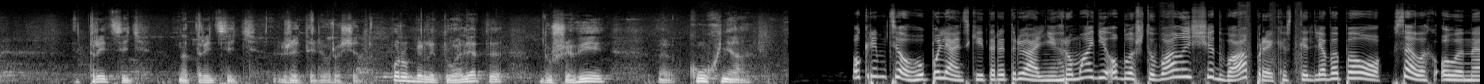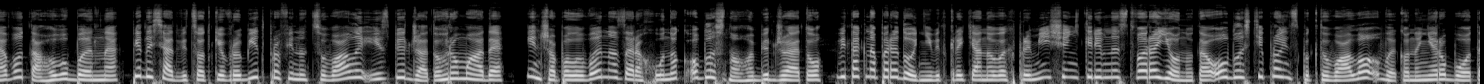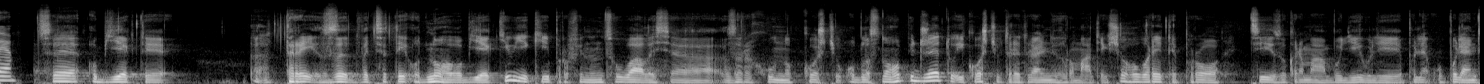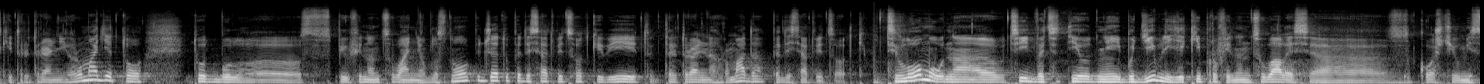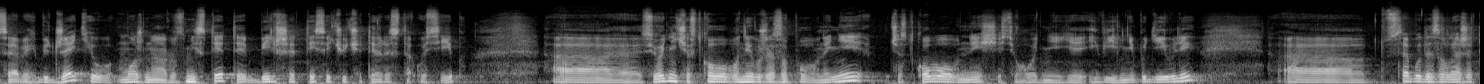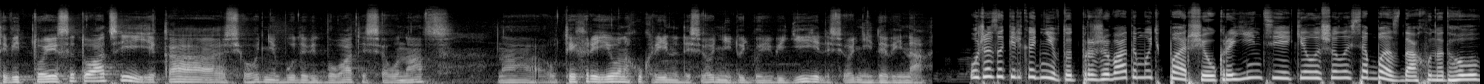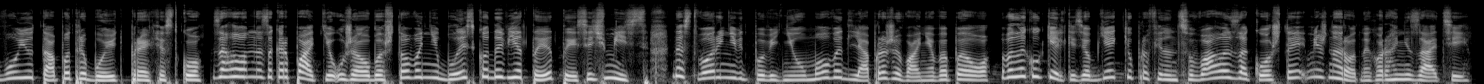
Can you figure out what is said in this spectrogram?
30 на 30 жителів розчитано. Поробили туалети, душові, е, кухня, Окрім цього, у Полянській територіальній громаді облаштували ще два прихистки для ВПО в селах Оленево та Голубинне. 50% робіт профінансували із бюджету громади. Інша половина за рахунок обласного бюджету. Відтак напередодні відкриття нових приміщень керівництво району та області проінспектувало виконані роботи. Це об'єкти три з 21 об'єктів, які профінансувалися за рахунок коштів обласного бюджету і коштів територіальних громад. Якщо говорити про ці, зокрема, будівлі у Полянській територіальній громаді, то тут було е, співфінансування обласного бюджету 50% і територіальна громада 50%. В цілому на цій 21 будівлі, які профінансувалися з коштів місцевих бюджетів, можна розмістити більше 1400 осіб. Е, Сьогодні частково вони вже заповнені, частково вони ще сьогодні є і вільні будівлі. Е, Все буде залежати від тої ситуації, яка сьогодні буде відбуватися у нас на у тих регіонах України, де сьогодні йдуть бойові дії, де сьогодні йде війна. Уже за кілька днів тут проживатимуть перші українці, які лишилися без даху над головою та потребують прихистку. Загалом на Закарпатті уже облаштовані близько 9 тисяч місць, де створені відповідні умови для проживання ВПО. Велику кількість об'єктів профінансували за кошти міжнародних організацій.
